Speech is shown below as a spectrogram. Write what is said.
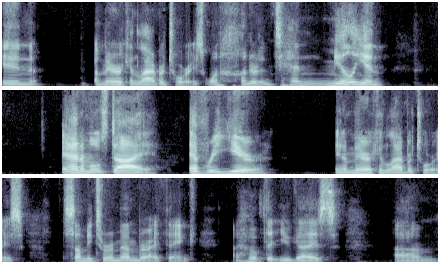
in American laboratories. 110 million animals die every year in American laboratories. Something to remember, I think. I hope that you guys um,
